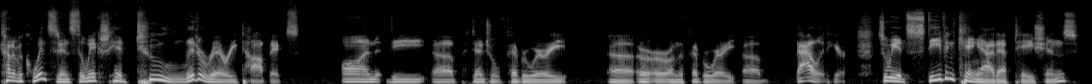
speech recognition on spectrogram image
kind of a coincidence that we actually had two literary topics on the uh, potential February uh, or, or on the February uh, ballot here. So we had Stephen King adaptations.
